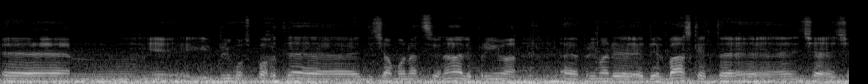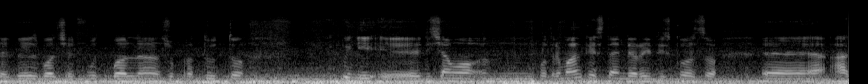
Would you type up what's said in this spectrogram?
ehm, eh, il primo sport eh, diciamo nazionale, prima, eh, prima de, del basket c'è, c'è, il baseball, c'è il football soprattutto, quindi diciamo mh, potremmo anche estendere il discorso eh, a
